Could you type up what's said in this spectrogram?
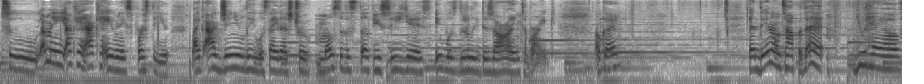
to I mean I can't I can't even express to you like I genuinely will say that's true most of the stuff you see yes it was literally designed to break okay and then on top of that you have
